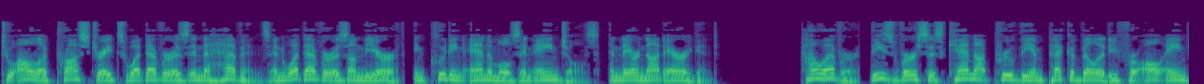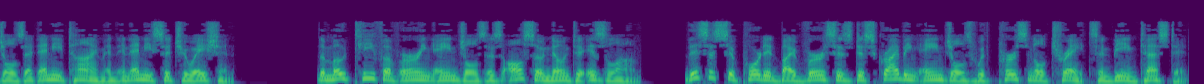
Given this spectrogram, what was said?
to Allah prostrates whatever is in the heavens and whatever is on the earth, including animals and angels, and they are not arrogant. However, these verses cannot prove the impeccability for all angels at any time and in any situation. The motif of erring angels is also known to Islam. This is supported by verses describing angels with personal traits and being tested.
